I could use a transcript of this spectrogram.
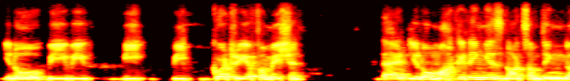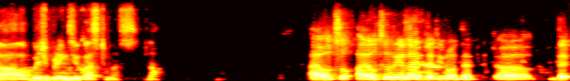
you know, we we we we got reaffirmation that you know marketing is not something uh, which brings you customers. No. I also I also realized that you know that uh, the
